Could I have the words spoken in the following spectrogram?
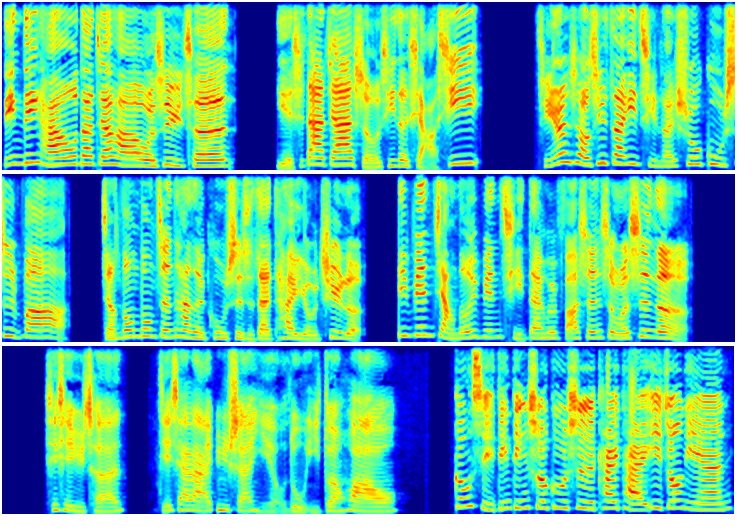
丁丁好，大家好，我是雨辰，也是大家熟悉的小溪。请让小溪再一起来说故事吧。讲东东侦探的故事实在太有趣了，一边讲都一边期待会发生什么事呢？谢谢雨辰。接下来玉山也有录一段话哦。恭喜丁丁说故事开台一周年，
